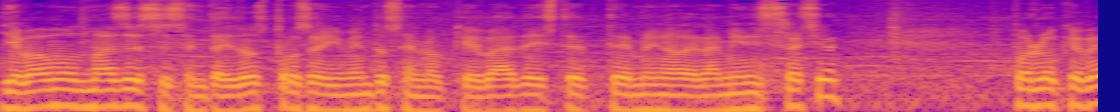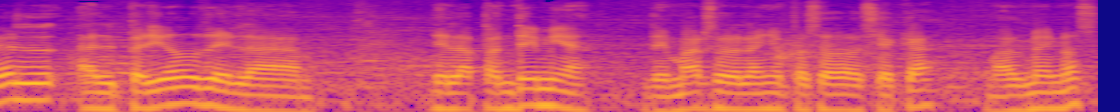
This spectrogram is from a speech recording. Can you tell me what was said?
llevamos más de 62 procedimientos en lo que va de este término de la administración. Por lo que ve al, periodo de la, de la pandemia de marzo del año pasado hacia acá, más o menos,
